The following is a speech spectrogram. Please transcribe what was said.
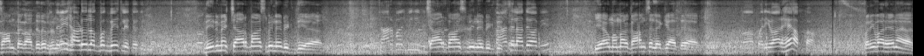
शाम तक आते थे कितनी धंधा झाड़ू लगभग बेच लेते हो दिन भर? दिन में चार पाँच भी नहीं बिकती है यार। चार पाँच भी नहीं चार पाँच भी नहीं बिकती कहाँ से लाते हो आप ये? ये हम हमारे गाँव से लेके आते हैं यार। परिवार है आपका? परिवार है ना यार?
